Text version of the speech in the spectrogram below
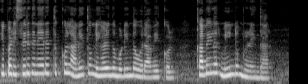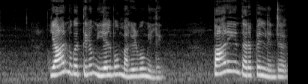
இப்படி சிறிது நேரத்துக்குள் அனைத்தும் நிகழ்ந்து முடிந்த ஒரு அவைக்குள் கபிலர் மீண்டும் நுழைந்தார். யார் முகத்திலும் இயல்பும் மகிழ்வும் இல்லை. பாறையின் தரப்பில் நின்று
